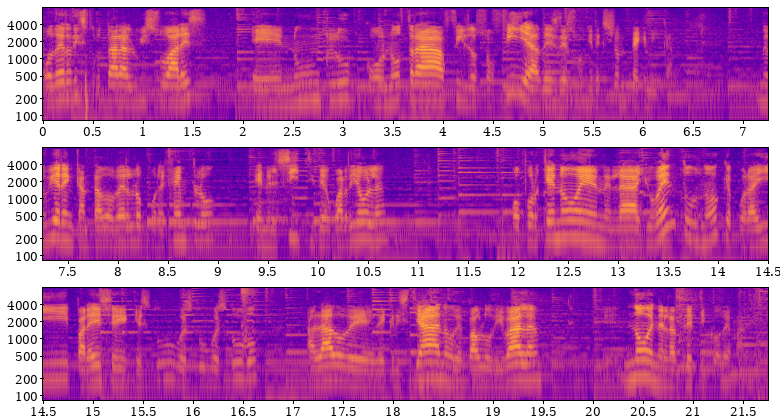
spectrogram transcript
poder disfrutar a Luis Suárez en un club con otra filosofía desde su dirección técnica. Me hubiera encantado verlo, por ejemplo, en el City de Guardiola, o por qué no en la Juventus, ¿no? Que por ahí parece que estuvo, estuvo, estuvo, al lado de, Cristiano, de Pablo Dybala, eh, no en el Atlético de Madrid.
